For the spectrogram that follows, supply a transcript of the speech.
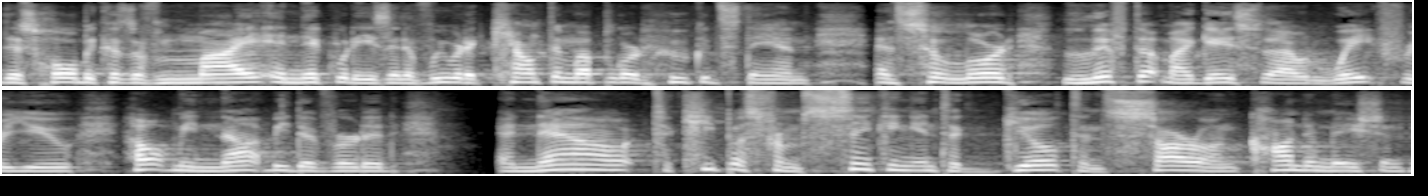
this hole because of my iniquities. And if we were to count them up, Lord, who could stand? And so, Lord, lift up my gaze so that I would wait for you. Help me not be diverted. And now, to keep us from sinking into guilt and sorrow and condemnation,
